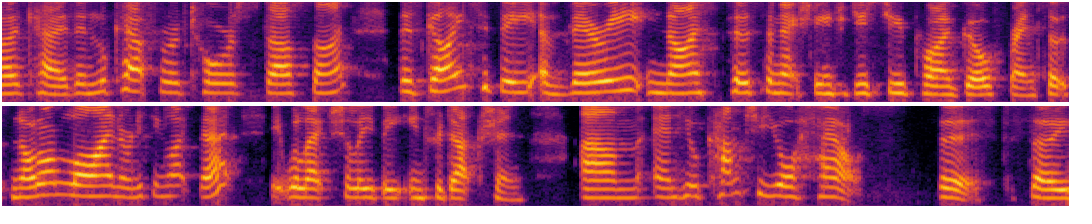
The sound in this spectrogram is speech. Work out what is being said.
Okay, then look out for a Taurus star sign. There's going to be a very nice person actually introduced to you by a girlfriend. So it's not online or anything like that. It will actually be introduction. Um, and he'll come to your house first. So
